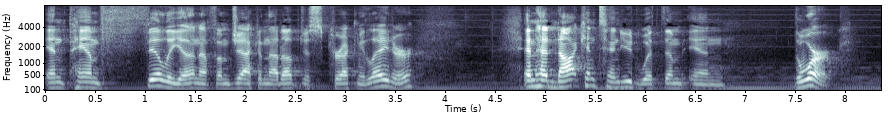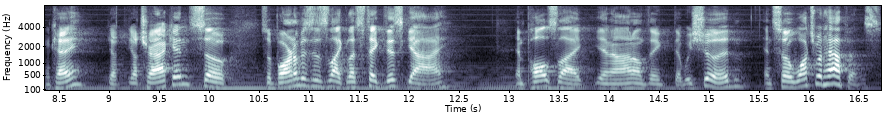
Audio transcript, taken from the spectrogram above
in Pamphylia. And if I'm jacking that up, just correct me later. And had not continued with them in the work. Okay? Y'all, y'all tracking? So, so Barnabas is like, let's take this guy. And Paul's like, you know, I don't think that we should. And so watch what happens.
